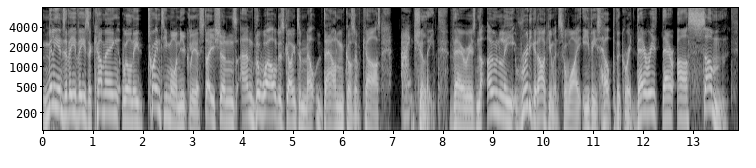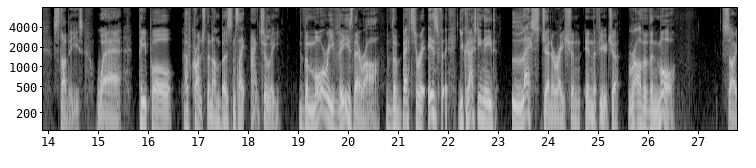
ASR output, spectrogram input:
Millions of EVs are coming, we'll need 20 more nuclear stations, and the world is going to melt down because of cars. Actually, there is not only really good arguments for why EVs help the grid, there is there are some studies where people have crunched the numbers and say, actually, the more EVs there are, the better it is. For, you could actually need less generation in the future rather than more. So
